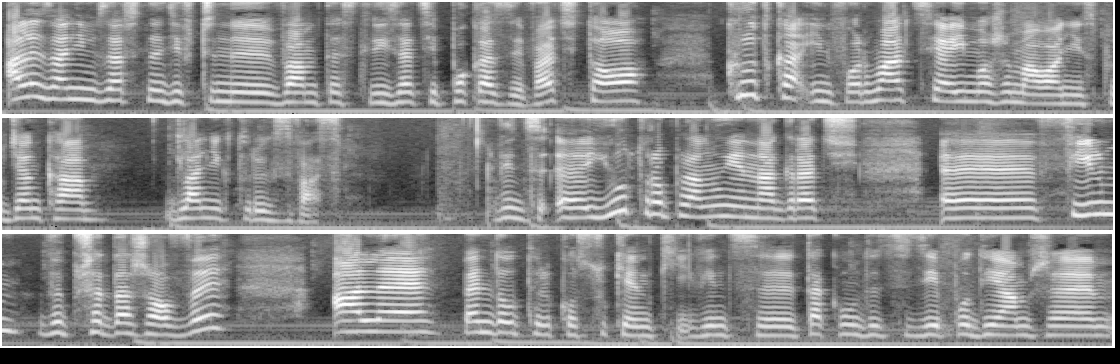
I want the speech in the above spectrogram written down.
ale zanim zacznę dziewczyny Wam te stylizacje pokazywać, to krótka informacja i może mała niespodzianka dla niektórych z Was. Więc e, jutro planuję nagrać e, film wyprzedażowy, ale będą tylko sukienki, więc e, taką decyzję podjęłam, że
